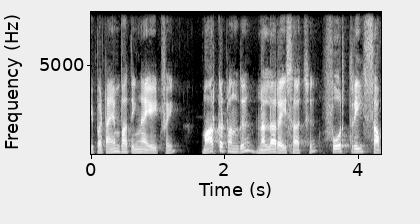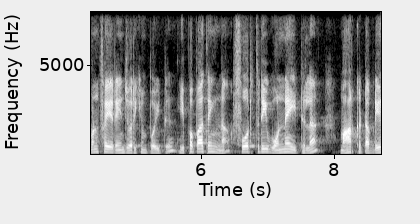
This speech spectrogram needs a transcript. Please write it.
இப்போ டைம் பார்த்தீங்கன்னா எயிட் ஃபைவ் மார்க்கெட் வந்து நல்லா ரைஸ் ஆச்சு. Four three seven five range வரைக்கும் போயிட்டு இப்போ பார்த்தீங்கன்னா ஃபோர் த்ரீ ஒன் எயிட்டில் மார்க்கெட் அப்படியே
